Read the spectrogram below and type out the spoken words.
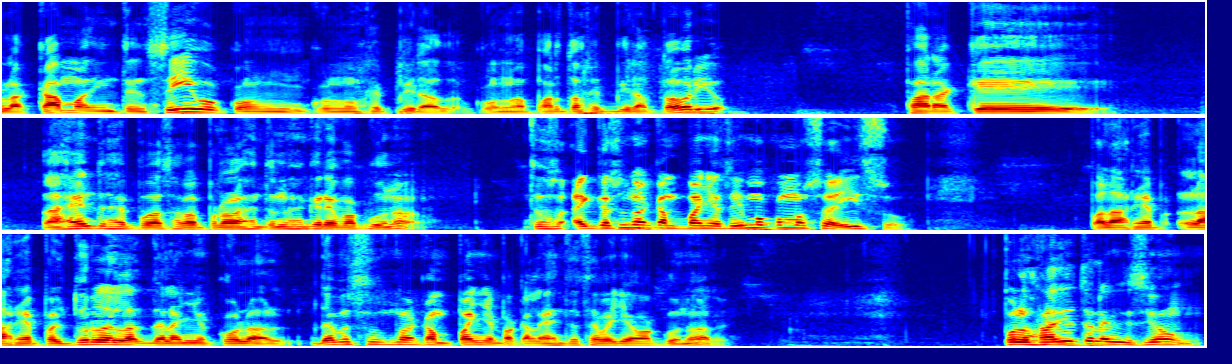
la cama de intensivo, con, los con los aparatos respiratorios, para que la gente se pueda salvar, pero la gente no se quiere vacunar. Entonces hay que hacer una campaña, así como se hizo para la, reapertura del año escolar. Debe ser una campaña para que la gente se vaya a vacunar. Por los radio y televisión,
